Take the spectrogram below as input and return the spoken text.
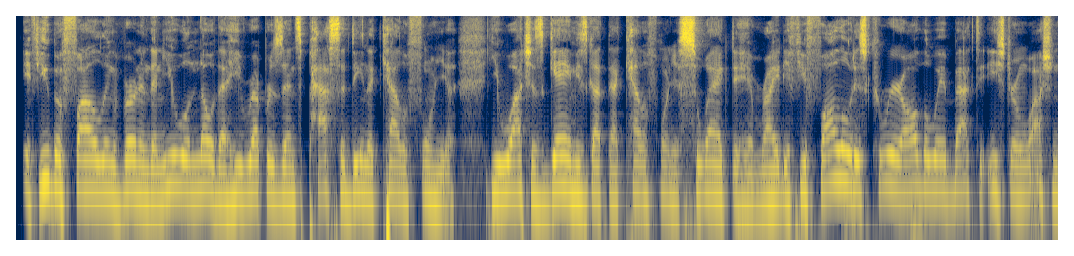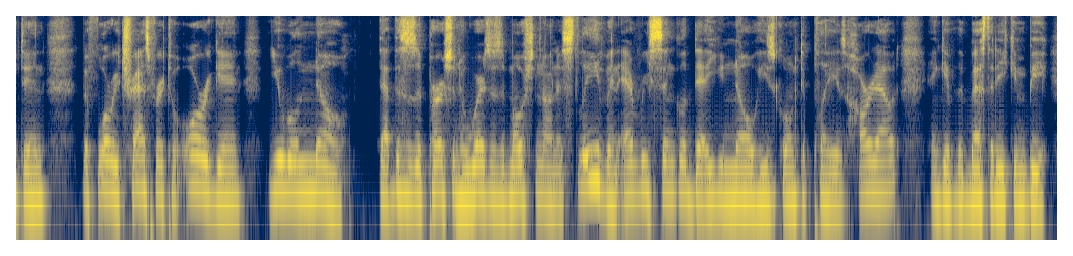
If you've been following Vernon, then you will know that he represents Pasadena, California. You watch his game, he's got that California swag to him, right? If you followed his career all the way back to Eastern Washington before he transferred to Oregon, you will know that this is a person who wears his emotion on his sleeve, and every single day you know he's going to play his heart out and give the best that he can be.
